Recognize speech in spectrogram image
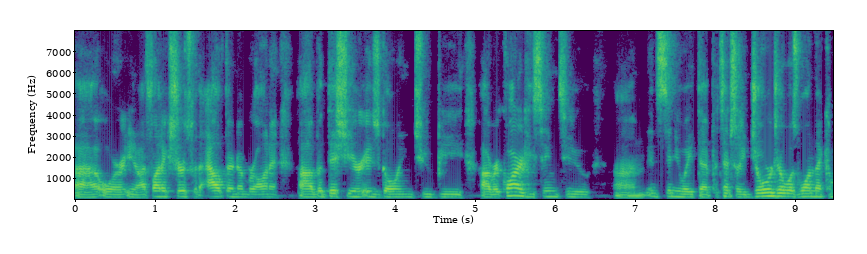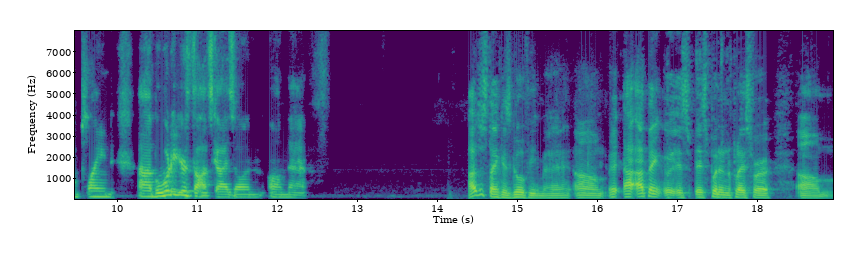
uh, or you know athletic shirts without their number on it. Uh, but this year is going to be uh, required. He seemed to um, insinuate that potentially Georgia was one that complained. Uh, but what are your thoughts, guys, on on that? I just think it's goofy, man. Um, it, I, I, think it's it's put into place for um,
